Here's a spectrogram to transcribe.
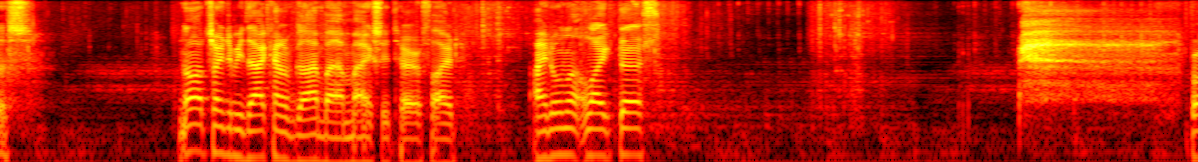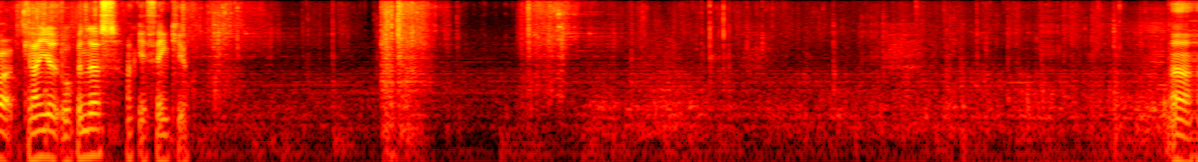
This. Not trying to be that kind of guy, but I'm actually terrified. I do not like this. Bro, can I just open this? Okay, thank you. Oh.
